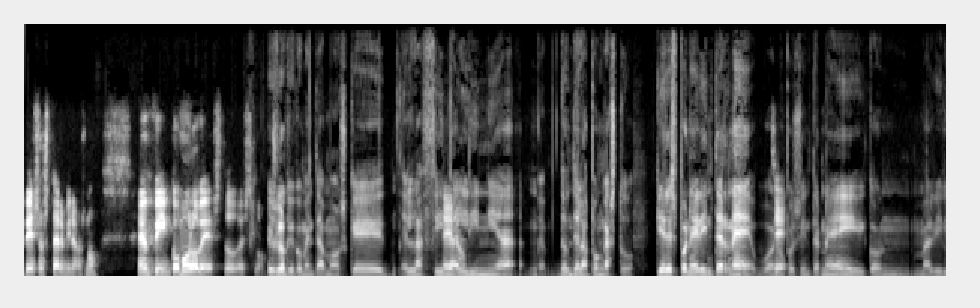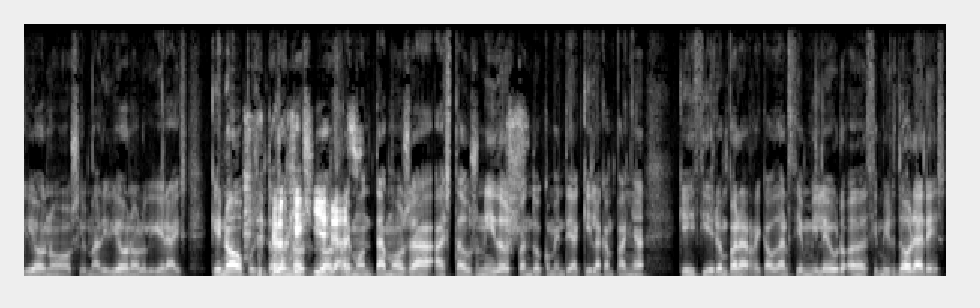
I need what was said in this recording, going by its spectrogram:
esos términos, ¿no? En fin, ¿cómo lo ves todo esto? Es lo que comentamos, que la fina línea, donde la pongas tú. ¿Quieres poner internet? Bueno, pues internet y con Marillion o Silmarillion o lo que queráis. Que no, pues entonces nos, remontamos a, Estados Unidos cuando comenté aquí la campaña que hicieron para recaudar 100.000 euros, uh, dólares,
